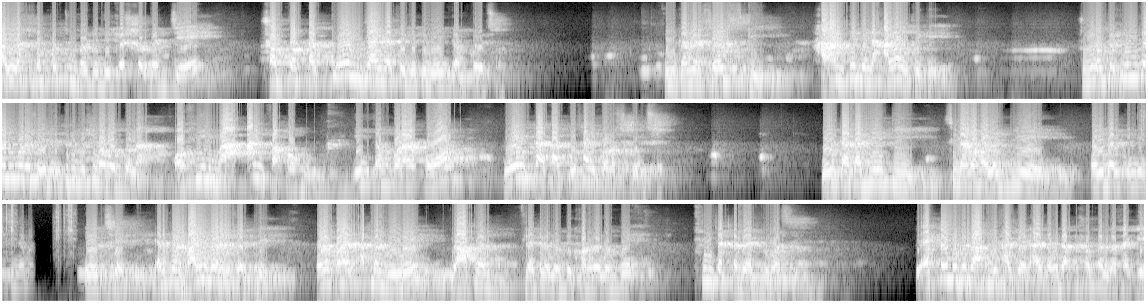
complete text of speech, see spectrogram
আল্লাহ সম্পদ সম্পর্কে জিজ্ঞেস করবেন যে, সম্পদটা কোন জায়গা থেকে তুমি ইনকাম করেছ? ইনকামের সোর্স কি? হারাম থেকে না হালাল থেকে? শুধুমাত্র ইনকাম করে সেটুকু সীমাবদ্ধ না। অফিমা আনফাকহু। ইনকাম করার পর ওই টাকা কোথায় খরচ করেছে ওই টাকা দিয়ে কি সিনেমা হলে গিয়ে পরিবারকে নিয়ে সিনেমা হচ্ছে? এরপর বাড়ি ঘরের ক্ষেত্রে। মনে করেন আপনার রুমে বা আপনার ফ্ল্যাটের মধ্যে, ঘরের মধ্যে তিন চারটা বেডরুম আছে। একটার মধ্যে তো আপনি থাকেন, আর মধ্যে আপনার সন্তানরা থাকে।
